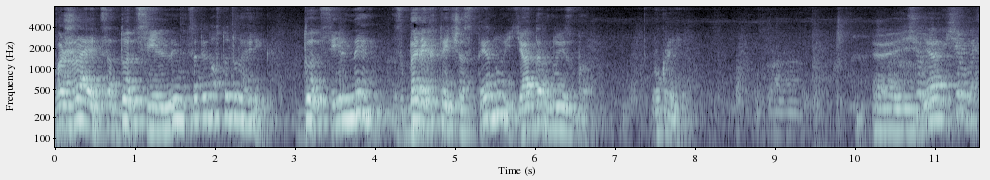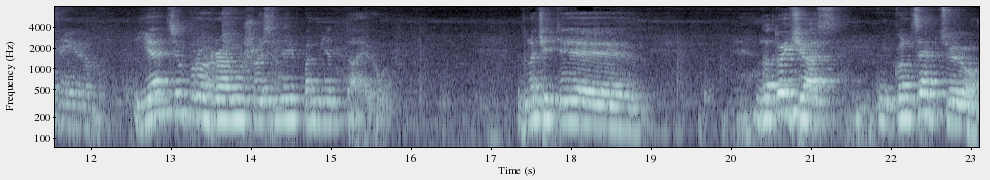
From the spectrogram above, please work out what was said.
вважається доцільним, це 92 рік, доцільним зберегти частину ядерної зброї в Україні. Е, Я, я цю програму щось не пам'ятаю. Значить, е, на той час концепцію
